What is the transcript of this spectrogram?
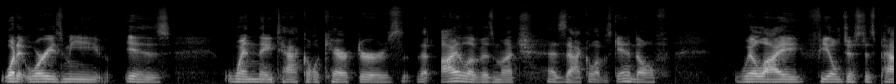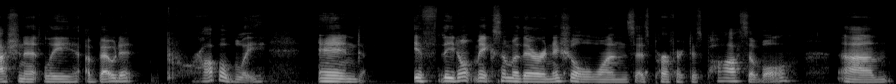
What it worries me is when they tackle characters that I love as much as Zach loves Gandalf. Will I feel just as passionately about it? Probably. And if they don't make some of their initial ones as perfect as possible, um,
